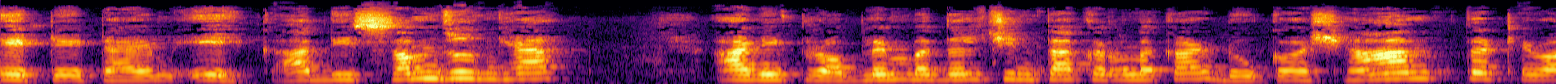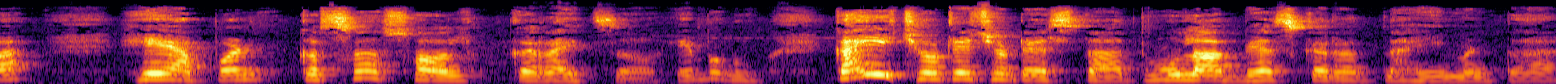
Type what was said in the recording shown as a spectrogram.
at a time एक. आधी समजून घ्या आणि प्रॉब्लेमबद्दल चिंता करू नका. डोकं शांत ठेवा. हे आपण कसं सॉल्व करायचं? हे बघू. काही छोटे छोटे असतात. मुलं अभ्यास करत नाही म्हणतात.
